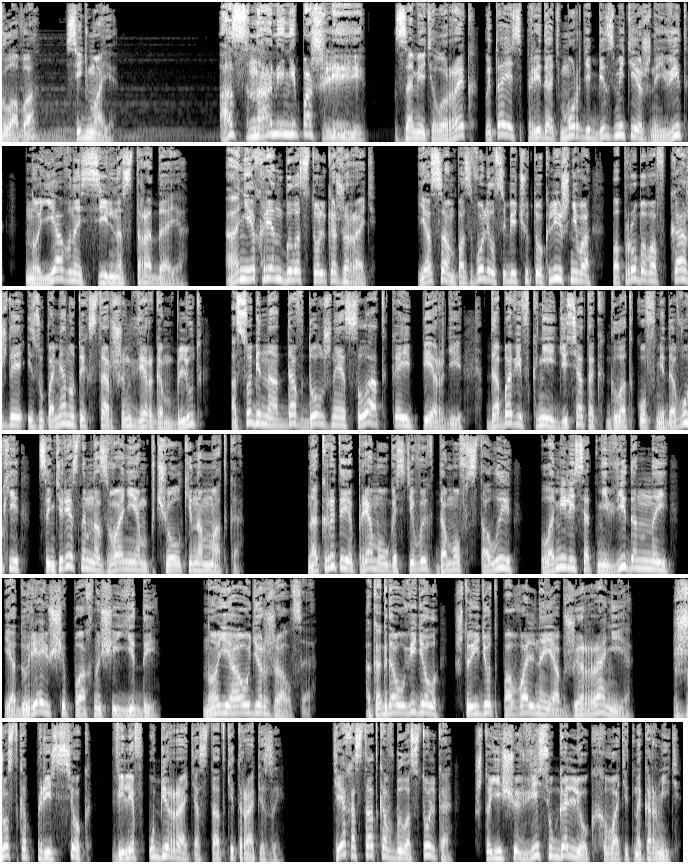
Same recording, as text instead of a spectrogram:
Глава седьмая «А с нами не пошли!» Заметил Рек, пытаясь придать морде безмятежный вид, но явно сильно страдая. А не хрен было столько жрать. Я сам позволил себе чуток лишнего, попробовав каждое из упомянутых старшим вергом блюд, особенно отдав должное сладкой перди, добавив к ней десяток глотков медовухи с интересным названием «Пчелкина матка». Накрытые прямо у гостевых домов столы ломились от невиданной и одуряюще пахнущей еды. Но я удержался. А когда увидел, что идет повальное обжирание, жестко присек, велев убирать остатки трапезы. Тех остатков было столько, что еще весь уголек хватит накормить.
